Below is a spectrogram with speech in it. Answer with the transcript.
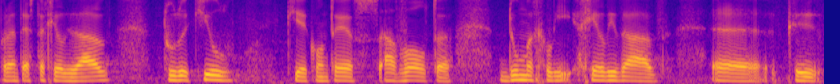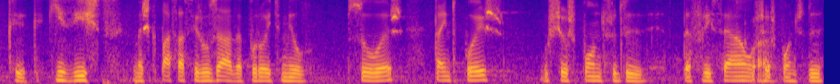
perante esta realidade, tudo aquilo que acontece à volta de uma realidade uh, que, que, que, existe, mas que passa a ser usada por 8 mil pessoas, tem depois os seus pontos de da frição, claro. os seus pontos de,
